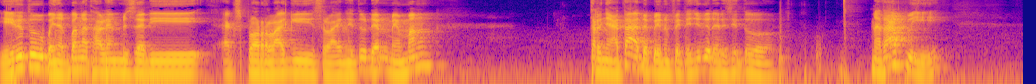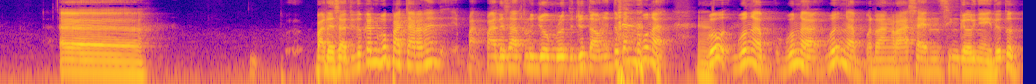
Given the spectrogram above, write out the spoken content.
ya itu tuh banyak banget hal yang bisa dieksplor lagi selain itu dan memang ternyata ada benefitnya juga dari situ. Nah tapi eh pada saat itu kan gue pacarannya pa- pada saat lu jomblo 7 tahun itu kan gue nggak gue gue nggak gue nggak gue nggak pernah ngerasain singlenya itu tuh.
